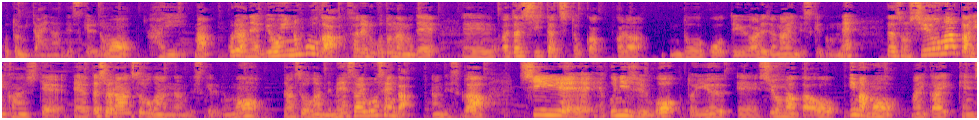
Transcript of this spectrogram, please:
ことみたいなんですけれども、はい。まあ、これはね、病院の方がされることなので、えー、私たちとかからどうこうっていうあれじゃないんですけどもね。ただその主要マーカーに関して、えー、私は卵巣がんなんですけれども、卵巣がんで明細胞腺がんなんですが、CA125 という、えー、主要マーカーを今も毎回検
